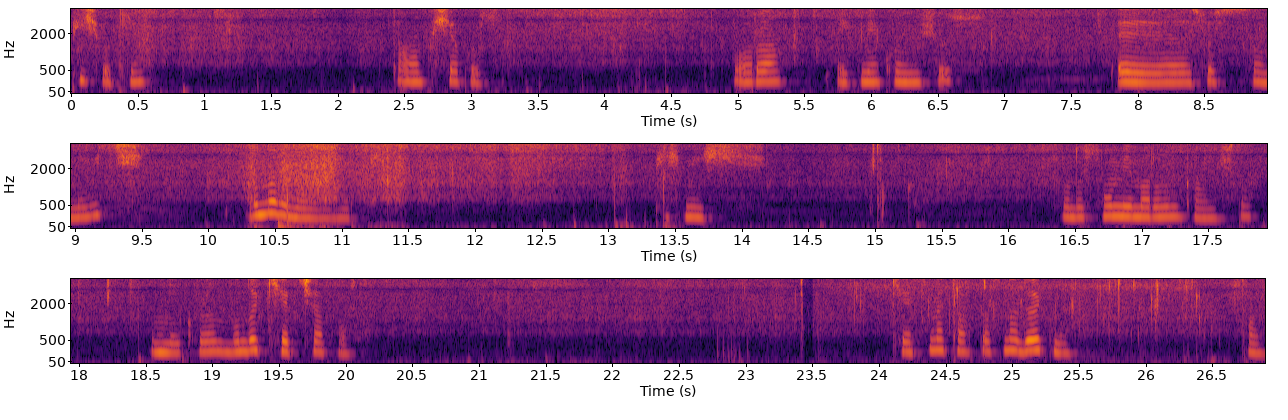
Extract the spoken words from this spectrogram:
Piş bakayım. Tamam pişe koysun. Ora ekmeği koymuşuz. Ee, sos sandviç. Da ne var? Pişmiş. Tak. Şurada son bir marulum kalmıştı. Bunu da koyalım. Bunda ketçap var. Kesme tahtasına dökme. Tamam.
